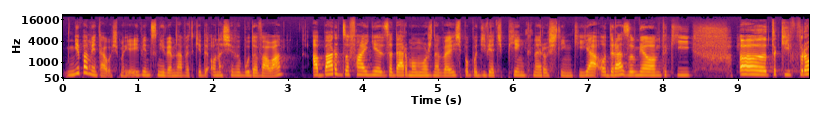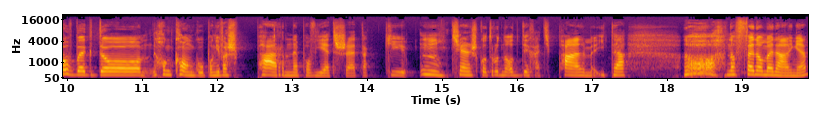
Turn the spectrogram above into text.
Nie pamiętałyśmy jej, więc nie wiem nawet kiedy ona się wybudowała a bardzo fajnie za darmo można wejść, popodziwiać piękne roślinki. Ja od razu miałam taki, taki throwback do Hongkongu, ponieważ parne powietrze, tak taki mm, ciężko, trudno oddychać, palmy i ta no, no fenomenalnie.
